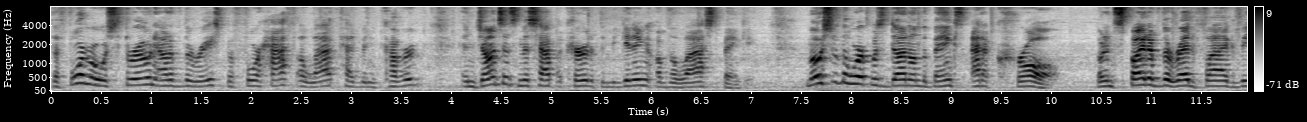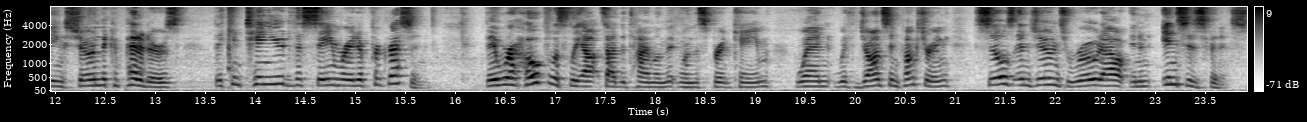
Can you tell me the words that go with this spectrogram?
The former was thrown out of the race before half a lap had been covered, and Johnson's mishap occurred at the beginning of the last banking. Most of the work was done on the banks at a crawl, but in spite of the red flag being shown the competitors, they continued the same rate of progression. They were hopelessly outside the time limit when the sprint came, when, with Johnson puncturing, Schilles and Jones rode out in an inches finish.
